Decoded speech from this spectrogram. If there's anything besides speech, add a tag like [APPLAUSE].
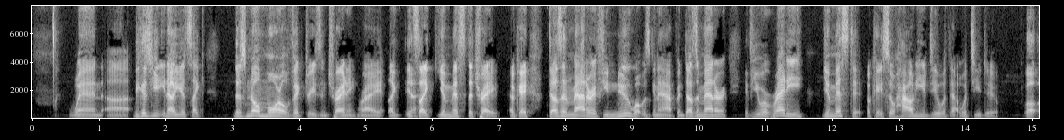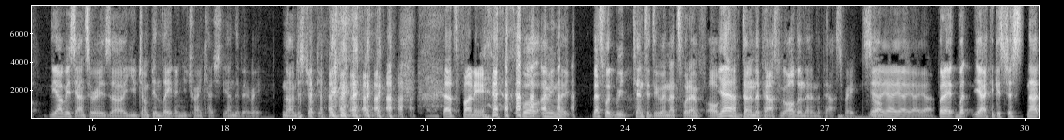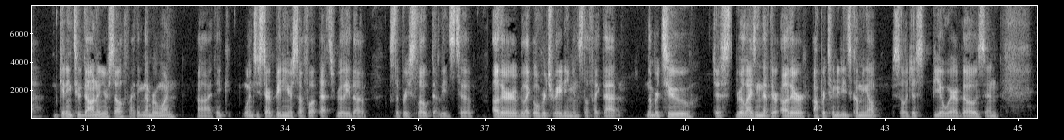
when, uh, because you you know, it's like there's no moral victories in trading, right? Like it's yeah. like you missed the trade. Okay. Doesn't matter if you knew what was going to happen. Doesn't matter if you were ready you missed it. Okay, so how do you deal with that? What do you do? Well, the obvious answer is uh, you jump in late and you try and catch the end of it, right? No, I'm just joking. [LAUGHS] that's funny. [LAUGHS] well, I mean, like that's what we tend to do, and that's what I've all yeah. done in the past. We've all done that in the past, right? So, yeah, yeah, yeah, yeah, yeah. But I, but yeah, I think it's just not getting too down on yourself. I think number one, uh, I think once you start beating yourself up, that's really the slippery slope that leads to other like over trading and stuff like that. Number two, just realizing that there are other opportunities coming up. So just be aware of those. And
